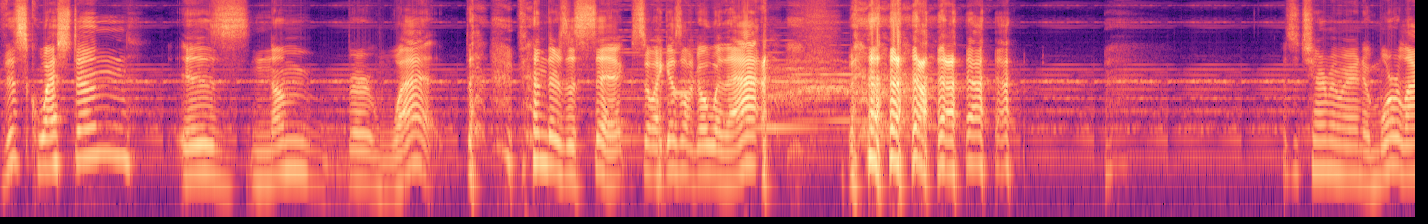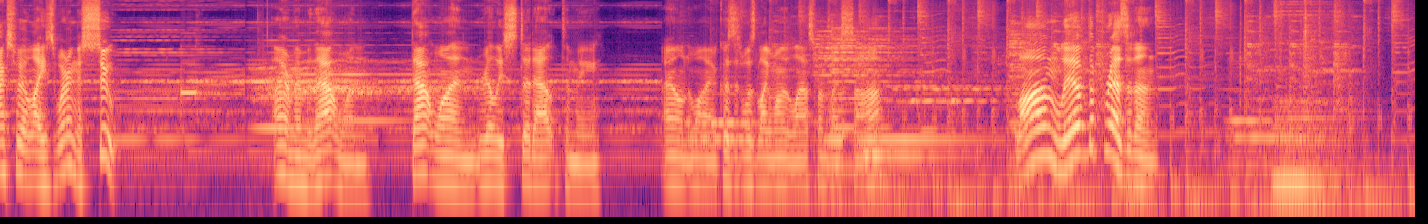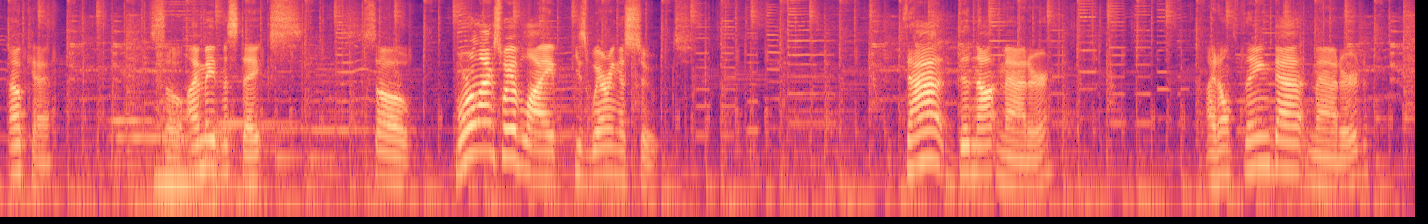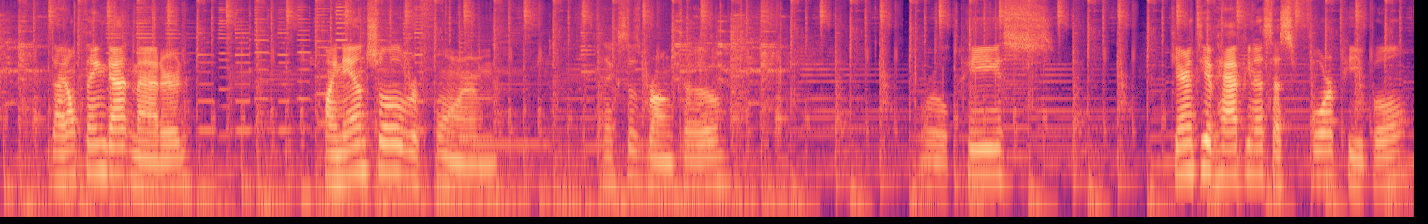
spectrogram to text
This question is number... What? then there's a six, so I guess I'll go with that. That's a chairman wearing a more relaxed way of life. He's wearing a suit. I remember that one. That one really stood out to me. I don't know why, because it was like one of the last ones I saw. Long live the president! Okay. So, I made mistakes. So, more relaxed way of life, he's wearing a suit. That did not matter. I don't think that mattered. I don't think that mattered. Financial reform. Texas Bronco. World peace. Guarantee of happiness has four people.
